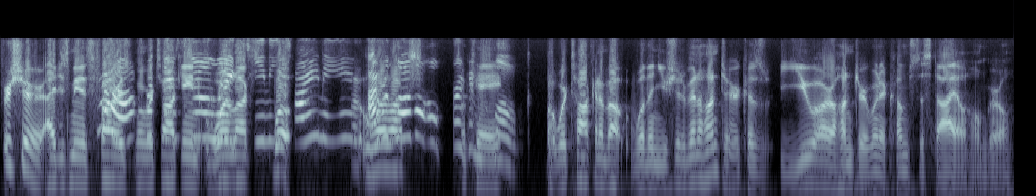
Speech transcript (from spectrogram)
for sure, I just mean as far Yeah, as when we're talking still, warlocks. Like, teeny well, tiny. but I would love warlocks- a whole freaking okay. cloak. but we're talking about. Well, then you should have been a hunter because you are a hunter when it comes to style, homegirl.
